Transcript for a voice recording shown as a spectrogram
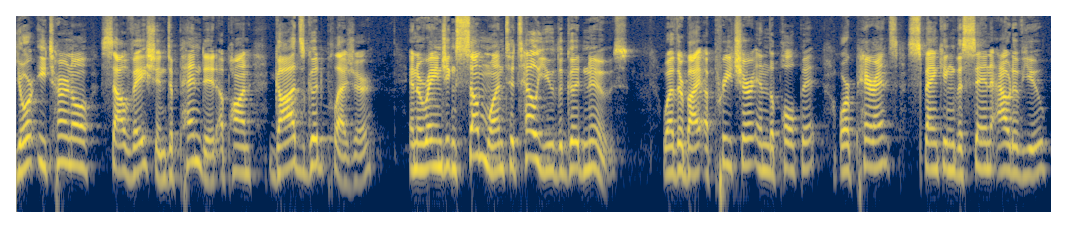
Your eternal salvation depended upon God's good pleasure in arranging someone to tell you the good news, whether by a preacher in the pulpit or parents spanking the sin out of you,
